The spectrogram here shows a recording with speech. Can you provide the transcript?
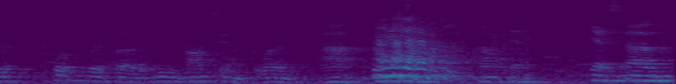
with books with uh, using Comic Sans for lettering? Ah, Comic Sans. Yes, um,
